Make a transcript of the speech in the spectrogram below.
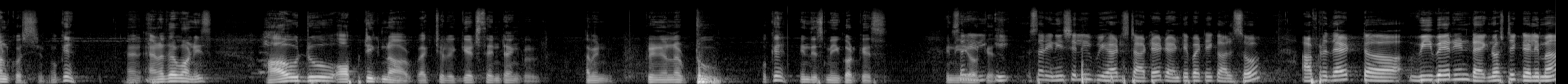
one question, okay? And another one is, how do optic nerve actually gets entangled? I mean, cranial nerve 2, okay, in this mucor case, in Sir, your case. i- sir, initially we had started antibiotic also. After that, uh, we were in diagnostic dilemma,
